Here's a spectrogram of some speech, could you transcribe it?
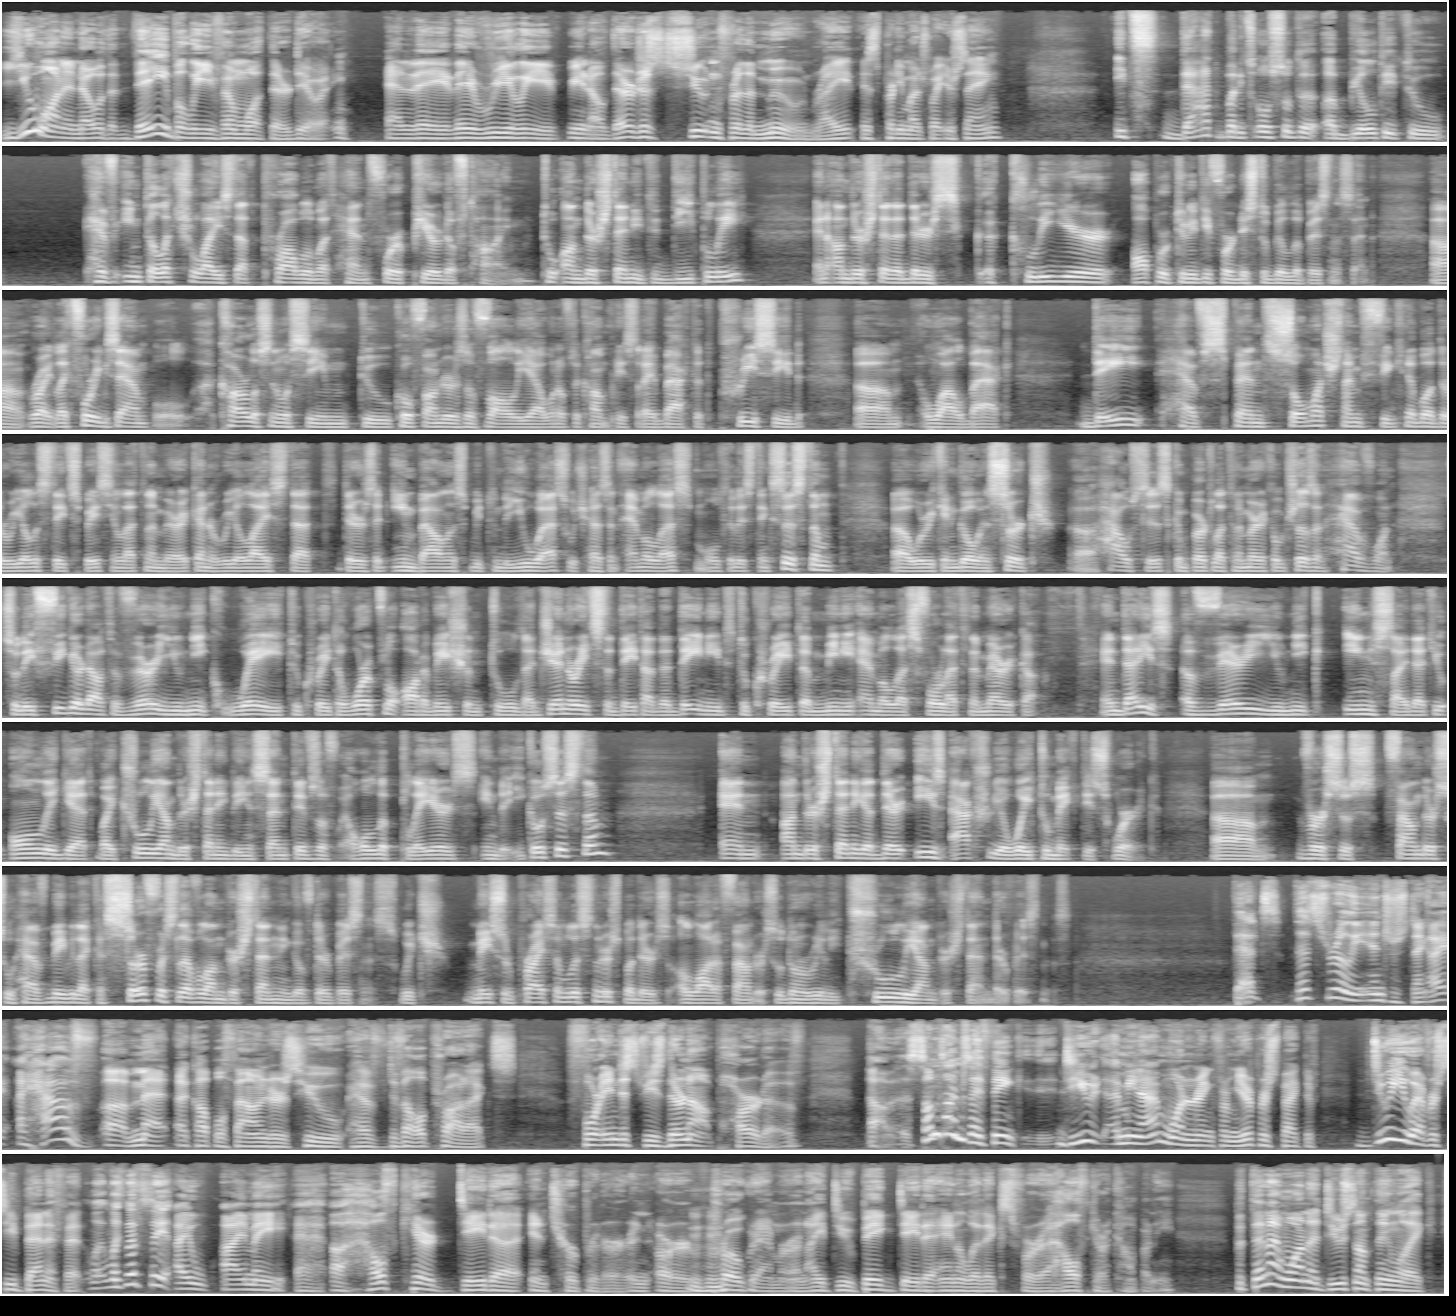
you want to know that they believe in what they're doing and they they really you know they're just shooting for the moon right is pretty much what you're saying it's that but it's also the ability to have intellectualized that problem at hand for a period of time to understand it deeply and understand that there's a clear opportunity for this to build a business in. Uh, right, like for example, Carlos and Wasim, two co-founders of Valia, one of the companies that I backed at pre-seed um, a while back, they have spent so much time thinking about the real estate space in Latin America and realized that there's an imbalance between the US, which has an MLS multi listing system uh, where you can go and search uh, houses, compared to Latin America, which doesn't have one. So they figured out a very unique way to create a workflow automation tool that generates the data that they need to create a mini MLS for Latin America. And that is a very unique insight that you only get by truly understanding the incentives of all the players in the ecosystem and understanding that there is actually a way to make this work um, versus founders who have maybe like a surface level understanding of their business, which may surprise some listeners, but there's a lot of founders who don't really truly understand their business. That's that's really interesting. I, I have uh, met a couple founders who have developed products for industries they're not part of. Uh, sometimes I think, do you? I mean, I'm wondering from your perspective, do you ever see benefit? Like, like let's say I I'm a a healthcare data interpreter and, or mm-hmm. programmer, and I do big data analytics for a healthcare company. But then I want to do something like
